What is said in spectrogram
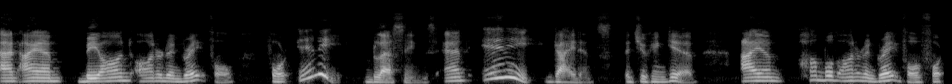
And I am beyond honored and grateful for any blessings and any guidance that you can give. I am humbled honored and grateful for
